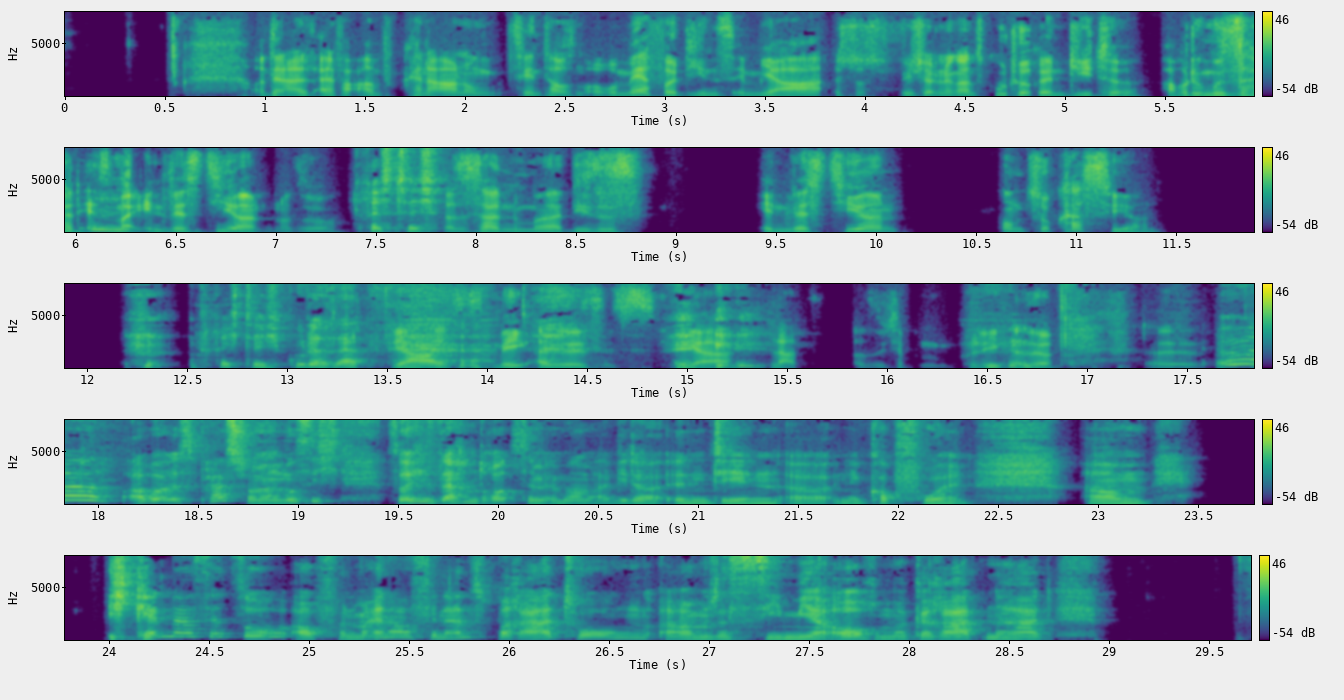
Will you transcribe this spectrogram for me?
und dann halt einfach, keine Ahnung, 10.000 Euro mehr verdienst im Jahr, ist das sicher eine ganz gute Rendite. Aber du musst es halt mhm. erstmal investieren. Also Richtig. Das ist halt nur mal dieses Investieren, um zu kassieren. Richtig, guter Satz. Ja, es ist also es ist ja platt. Also ich habe einen Kollegen, also äh, ja, aber es passt schon. Man muss sich solche Sachen trotzdem immer mal wieder in den äh, in den Kopf holen. Ähm, ich kenne das jetzt so, auch von meiner Finanzberatung, ähm, dass sie mir auch immer geraten hat,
